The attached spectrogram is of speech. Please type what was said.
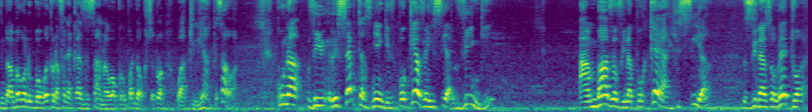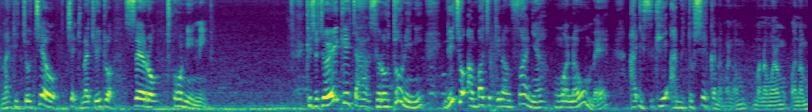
ndio ambao ndio ubongo wake unafanya kazi sana, wa upande wa kushoto wa akili yake, sawa. Kuna vi receptors nyingi, vipokea vya hisia vingi ambavyo vinapokea hisia zinazoletwa na kichocheo kinachoitwa serotonini. Kichocheo hiki cha serotonini ndicho ambacho kinamfanya mwanaume ajisikie ametosheka na mwanamke manam,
